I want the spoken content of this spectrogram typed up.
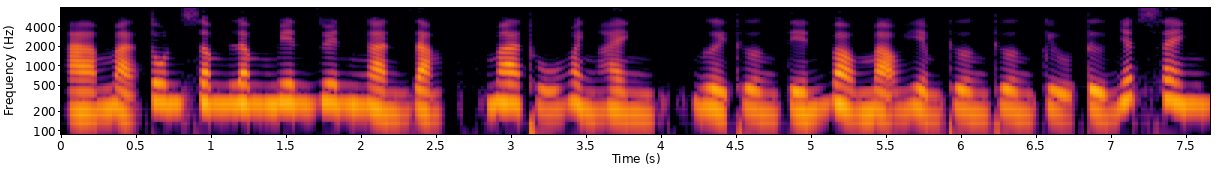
Á mà tôn xâm lâm miên duyên ngàn dặm, ma thú hoành hành, người thường tiến vào mạo hiểm thường thường cửu tử nhất sanh.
